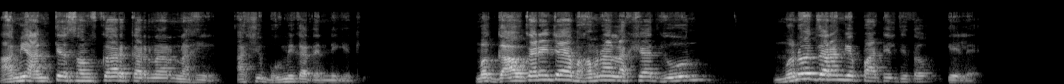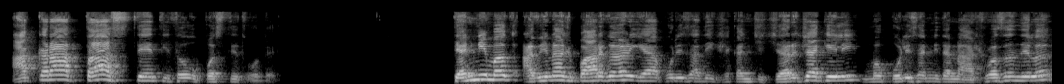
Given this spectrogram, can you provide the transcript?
आम्ही अंत्यसंस्कार करणार नाही अशी भूमिका त्यांनी घेतली. मग गावकऱ्यांच्या या भावना लक्षात घेऊन मनोज जरांगे पाटील तिथं गेले. अकरा तास ते तिथं उपस्थित होते. त्यांनी मग अविनाश बारगड या पोलीस अधीक्षकांची चर्चा केली. मग पोलिसांनी त्यांना आश्वासन दिलं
